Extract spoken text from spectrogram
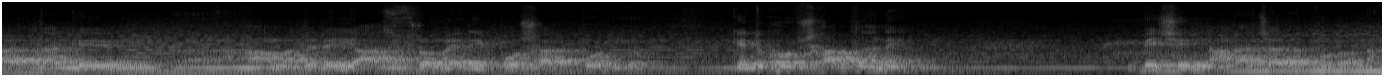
আর তাকে আমাদের এই আশ্রমেরই পোশাক পরিও। কিন্তু খুব সাবধানে বেশি নাড়াচাড়া করো না।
